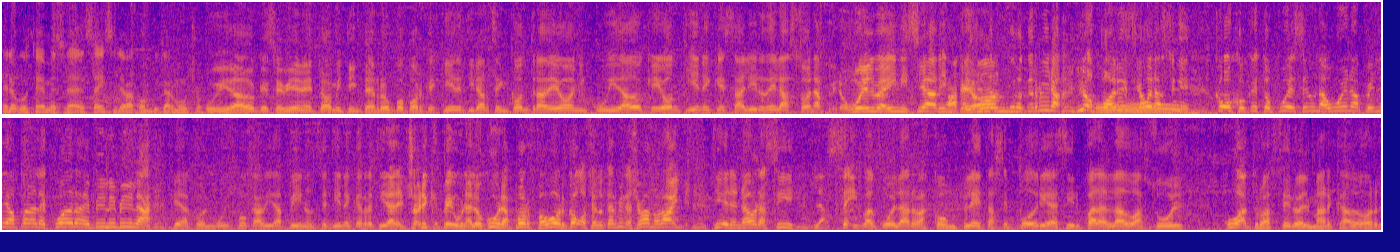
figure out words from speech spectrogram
es lo que ustedes mencionaban, el 6 se le va a complicar mucho. Cuidado que se viene Tommy, te interrumpo porque quiere tirarse en contra de On. Y cuidado que On tiene que salir de la zona, pero vuelve a iniciar. Impresionante On! cómo termina. Y aparece Oh. ahora sí. Cojo que esto puede ser una buena pelea para la escuadra de Billy Vila. Queda con muy poca vida Pino, se tiene que retirar. El Johnny que pega una locura, por favor. ¿Cómo se lo termina llevando Light? Tienen ahora sí las seis vacuolarvas completas, se podría decir, para el lado azul. 4 a 0 el marcador.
